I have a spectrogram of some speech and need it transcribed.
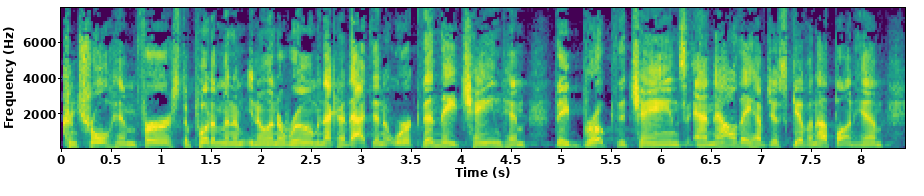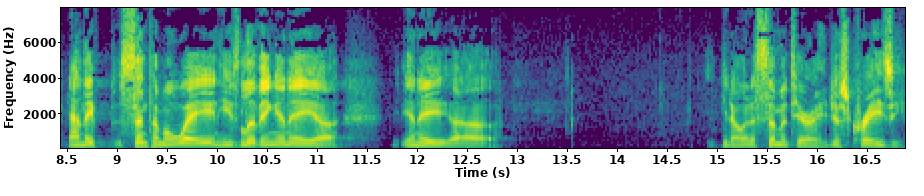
control him first, to put him in a, you know, in a room and that kind of, that didn't work. Then they chained him. They broke the chains and now they have just given up on him and they've sent him away and he's living in a, uh, in a, uh, you know, in a cemetery. Just crazy.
